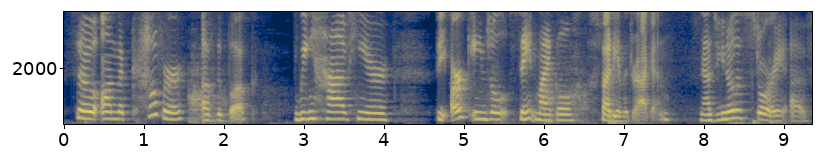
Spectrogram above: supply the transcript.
So on the cover of the book, we have here the archangel Saint Michael fighting the dragon. Now, do you know the story of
